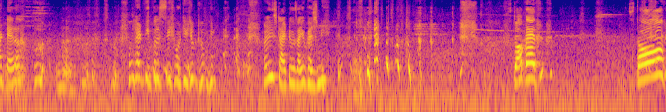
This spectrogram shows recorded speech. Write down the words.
Not terror. Let people see what you do to me. What are these tattoos? Are you Ghajini? Stop it! Stop!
